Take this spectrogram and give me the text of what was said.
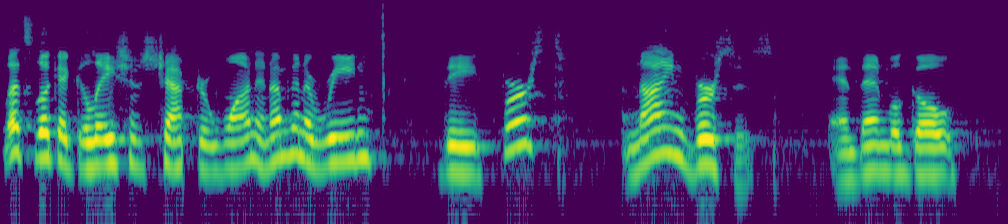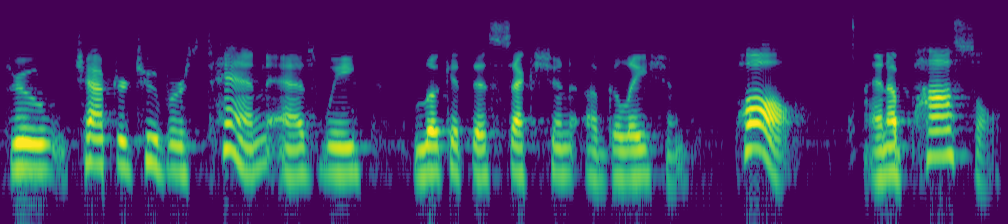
Let's look at Galatians chapter 1, and I'm going to read the first nine verses, and then we'll go through chapter 2, verse 10 as we look at this section of Galatians. Paul, an apostle,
